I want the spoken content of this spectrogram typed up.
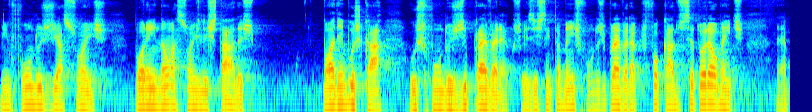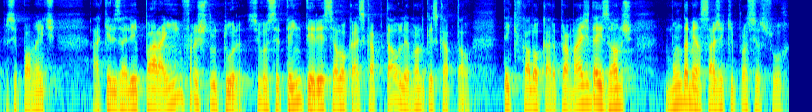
em fundos de ações, porém não ações listadas, podem buscar os fundos de private equity. Existem também os fundos de private equity focados setorialmente, né? principalmente aqueles ali para infraestrutura. Se você tem interesse em alocar esse capital, lembrando que esse capital tem que ficar alocado para mais de 10 anos, manda mensagem aqui para o assessor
